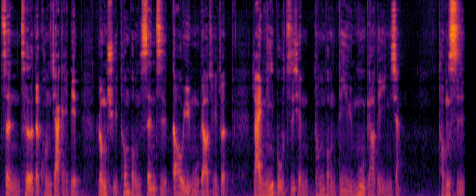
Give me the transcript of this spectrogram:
政策的框架改变，容许通膨升至高于目标水准，来弥补之前通膨低于目标的影响。同时，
